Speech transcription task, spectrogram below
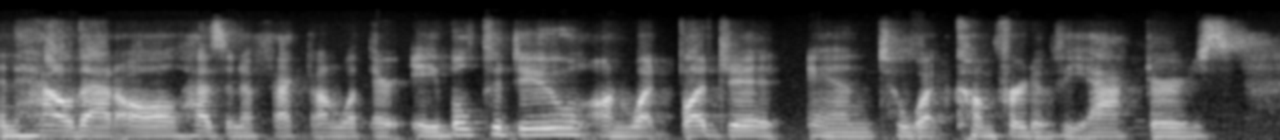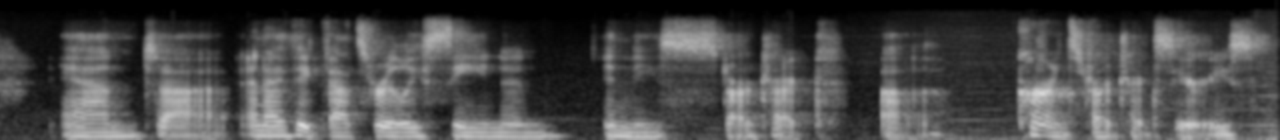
and how that all has an effect on what they're able to do, on what budget and to what comfort of the actors. And uh, and I think that's really seen in in these Star Trek uh, current Star Trek series.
